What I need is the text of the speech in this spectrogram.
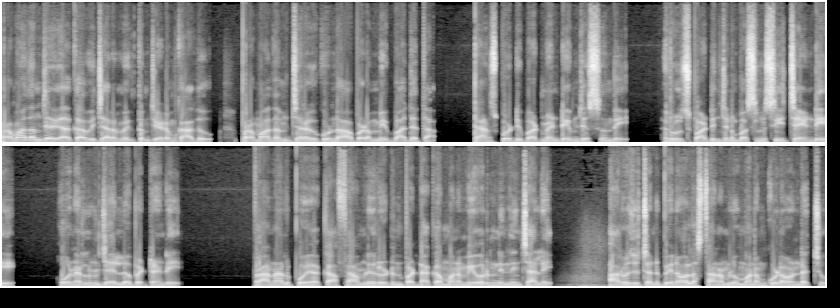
ప్రమాదం జరిగాక విచారం వ్యక్తం చేయడం కాదు ప్రమాదం జరగకుండా ఆపడం మీ బాధ్యత. ట్రాన్స్పోర్ట్ డిపార్ట్మెంట్ ఏం చేస్తుంది? రూల్స్ పాటించిన బస్సులను సీజ్ చేయండి ఓనర్లను జైల్లో పెట్టండి. ప్రాణాలు పోయాక ఫ్యామిలీ రోడ్డును పడ్డాక మనం ఎవరిని నిందించాలి? ఆ రోజు చనిపోయిన వాళ్ళ స్థానంలో మనం కూడా ఉండొచ్చు.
